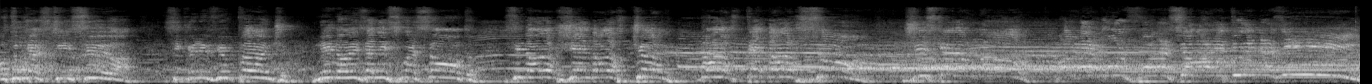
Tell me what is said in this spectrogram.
En tout cas, ce qui est sûr, c'est que les vieux punks, nés dans les années 60, c'est dans leur gène, dans leur cœur, dans leur tête, dans leur sang, jusqu'à leur mort, emmerderont le Front National et tous les nazis.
